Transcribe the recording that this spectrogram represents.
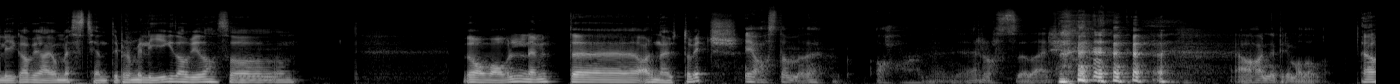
liga. Vi er jo mest kjent i Premier League, da, vi, da. Så Det var vel nevnt eh, Arnautovic. Ja, stemmer det. Åh, det rasset der. ja, han er primadonna. Ja.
